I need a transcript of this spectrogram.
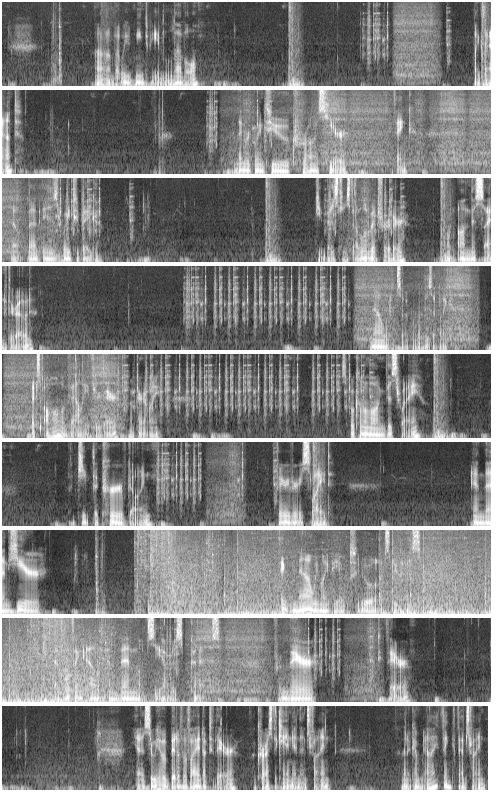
Uh, but we need to be level. Like that. then we're going to cross here, I think. No, that is way too big. Keep this just a little bit further on this side of the road. Now what is it? What is it like? It's all a valley through there, apparently. We'll come along this way. But keep the curve going. Very, very slight. And then here I think now we might be able to, let's do this. That whole thing out, and then let's see how this connects. From there there. Yeah, so we have a bit of a viaduct there across the canyon, that's fine. And then it comes, I think that's fine.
